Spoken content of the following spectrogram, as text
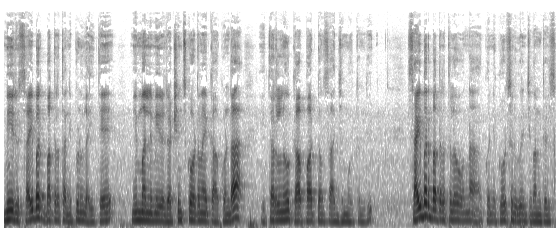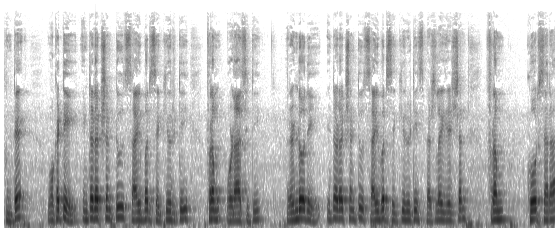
మీరు సైబర్ భద్రత నిపుణులైతే మిమ్మల్ని మీరు రక్షించుకోవటమే కాకుండా ఇతరులను కాపాడటం సాధ్యమవుతుంది. సైబర్ భద్రతలో ఉన్న కొన్ని కోర్సుల గురించి మనం తెలుసుకుంటే ఒకటి introduction to cyber security from Udacity రెండోది introduction to cyber security specialization from Coursera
